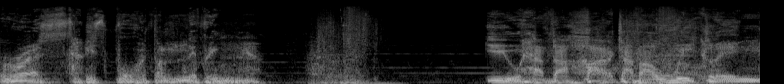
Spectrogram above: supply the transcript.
Rest is for the living. You have the heart of a weakling.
